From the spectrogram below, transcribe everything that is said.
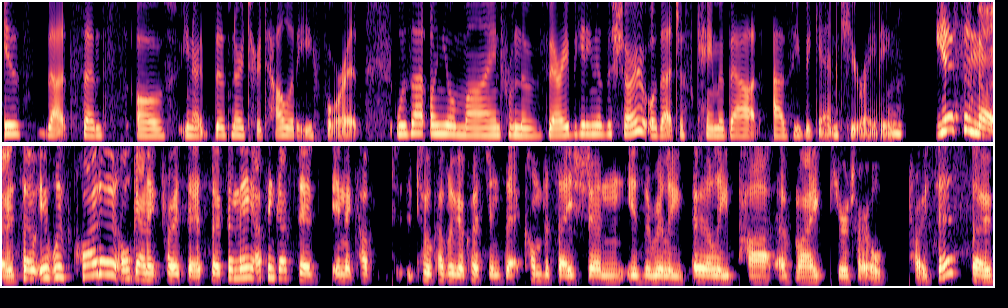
is that sense of, you know, there's no totality for it. Was that on your mind from the very beginning of the show, or that just came about as you began curating? Yes and no. So it was quite an organic process. So for me, I think I've said in a couple, to a couple of your questions that conversation is a really early part of my curatorial process. So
